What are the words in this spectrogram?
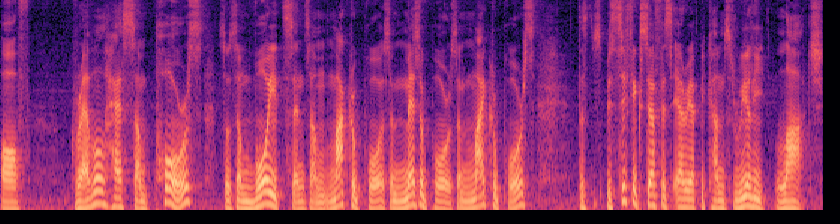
of gravel has some pores, so some voids and some macropores and mesopores and micropores, the specific surface area becomes really large.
